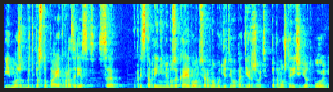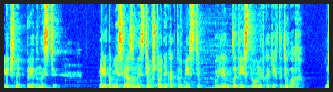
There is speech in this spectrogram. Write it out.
и, может быть, поступает в разрез с представлениями Бузыкаева, он все равно будет его поддерживать, потому что речь идет о личной преданности, при этом не связанной с тем, что они как-то вместе были задействованы в каких-то делах. Ну,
